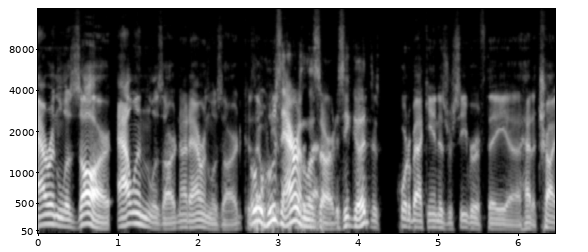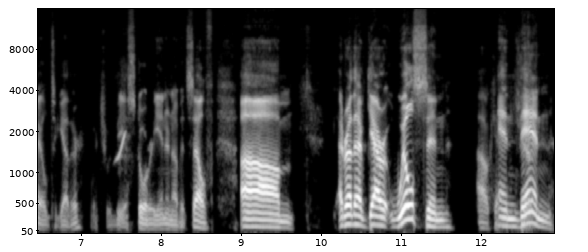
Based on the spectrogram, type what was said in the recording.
Aaron Lazard, Allen Lazard, not Aaron Lazard. Because Ooh, who's Aaron Lazard? Is he good? his quarterback and his receiver if they uh, had a child together, which would be a story in and of itself. Um, I'd rather have Garrett Wilson Okay. and sure. then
